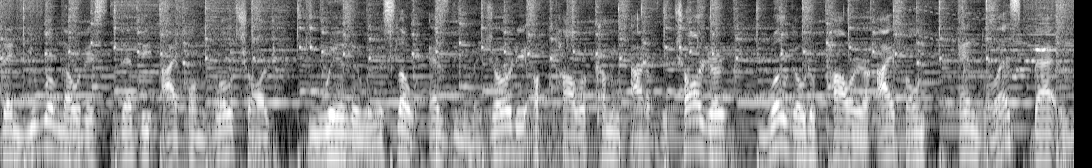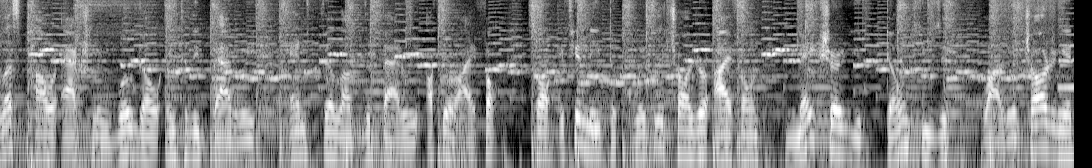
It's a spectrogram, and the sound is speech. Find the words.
then you will notice that the iPhone will charge really really slow as the majority of power coming out of the charger will go to power your iPhone and less less power actually will go into the battery and fill up the battery of your iPhone. So if you need to quickly charge your iPhone, make sure you don't use it while you're charging it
